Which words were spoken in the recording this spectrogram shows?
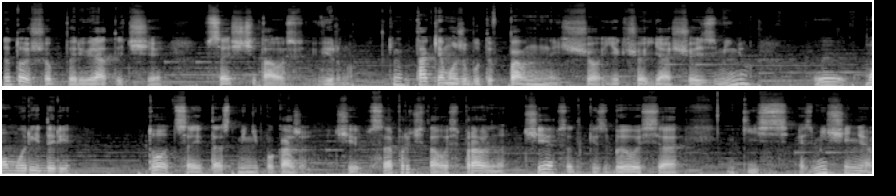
для того, щоб перевіряти, чи все щиталось вірно. Таким так я можу бути впевнений, що якщо я щось зміню у моєму рідері, то цей тест мені покаже, чи все прочиталось правильно, чи все-таки збилося якісь зміщення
